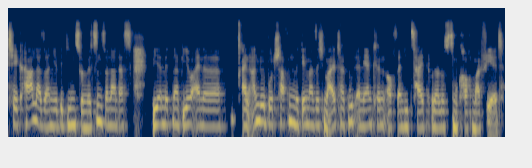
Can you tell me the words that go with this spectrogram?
TK-Lasagne bedienen zu müssen, sondern dass wir mit einer Bio eine, ein Angebot schaffen, mit dem man sich im Alltag gut ernähren können, auch wenn die Zeit oder Lust zum Kochen mal fehlt.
